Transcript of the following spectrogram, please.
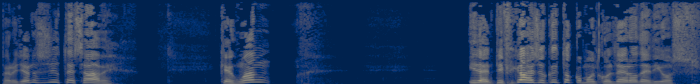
Pero yo no sé si usted sabe que Juan identificó a Jesucristo como el Cordero de Dios.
